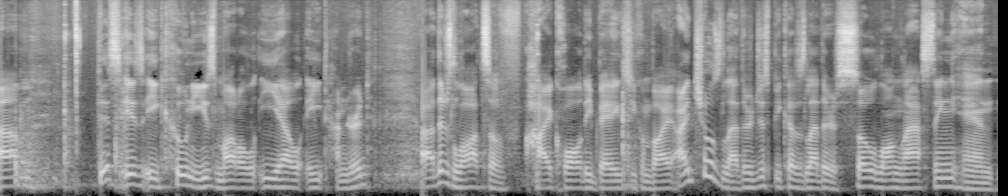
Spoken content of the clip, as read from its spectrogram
Um, this is a Kuny's model EL800. Uh, there's lots of high quality bags you can buy. I chose leather just because leather is so long lasting and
